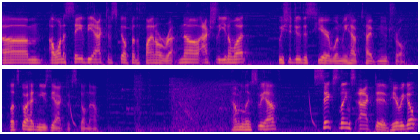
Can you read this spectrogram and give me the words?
um, I want to save the active skill for the final round. No, actually, you know what? We should do this here when we have type neutral. Let's go ahead and use the active skill now. How many links do we have? Six links active. Here we go.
